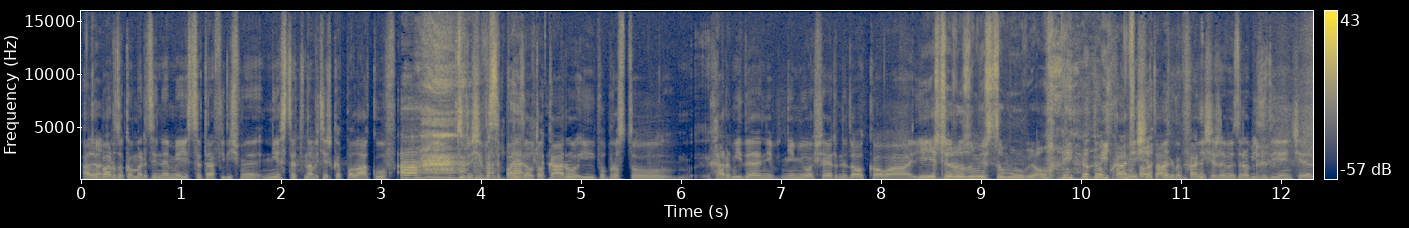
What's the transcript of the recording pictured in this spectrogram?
Ale Tak. bardzo komercyjne miejsce. Trafiliśmy niestety na wycieczkę Polaków, A, którzy się wysypali z autokaru i po prostu harmidę nie, niemiłosierny dookoła. I jeszcze rozumiesz, co mówią. Dopchanie się tak, dopchanie się, żeby zrobić zdjęcie.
